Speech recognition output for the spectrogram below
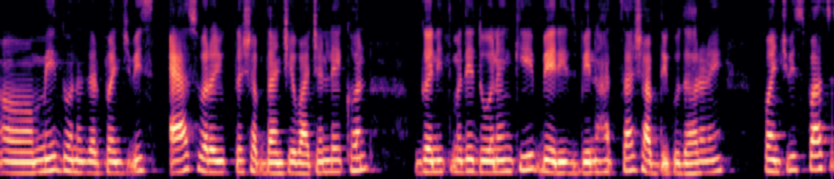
मे दोन हजार पंचवीस ॲ स्वरयुक्त शब्दांचे वाचन लेखन. गणितमध्ये दोन अंकी बेरीज बिन हातचा शाब्दिक उदाहरणे. पंचवीस पाच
